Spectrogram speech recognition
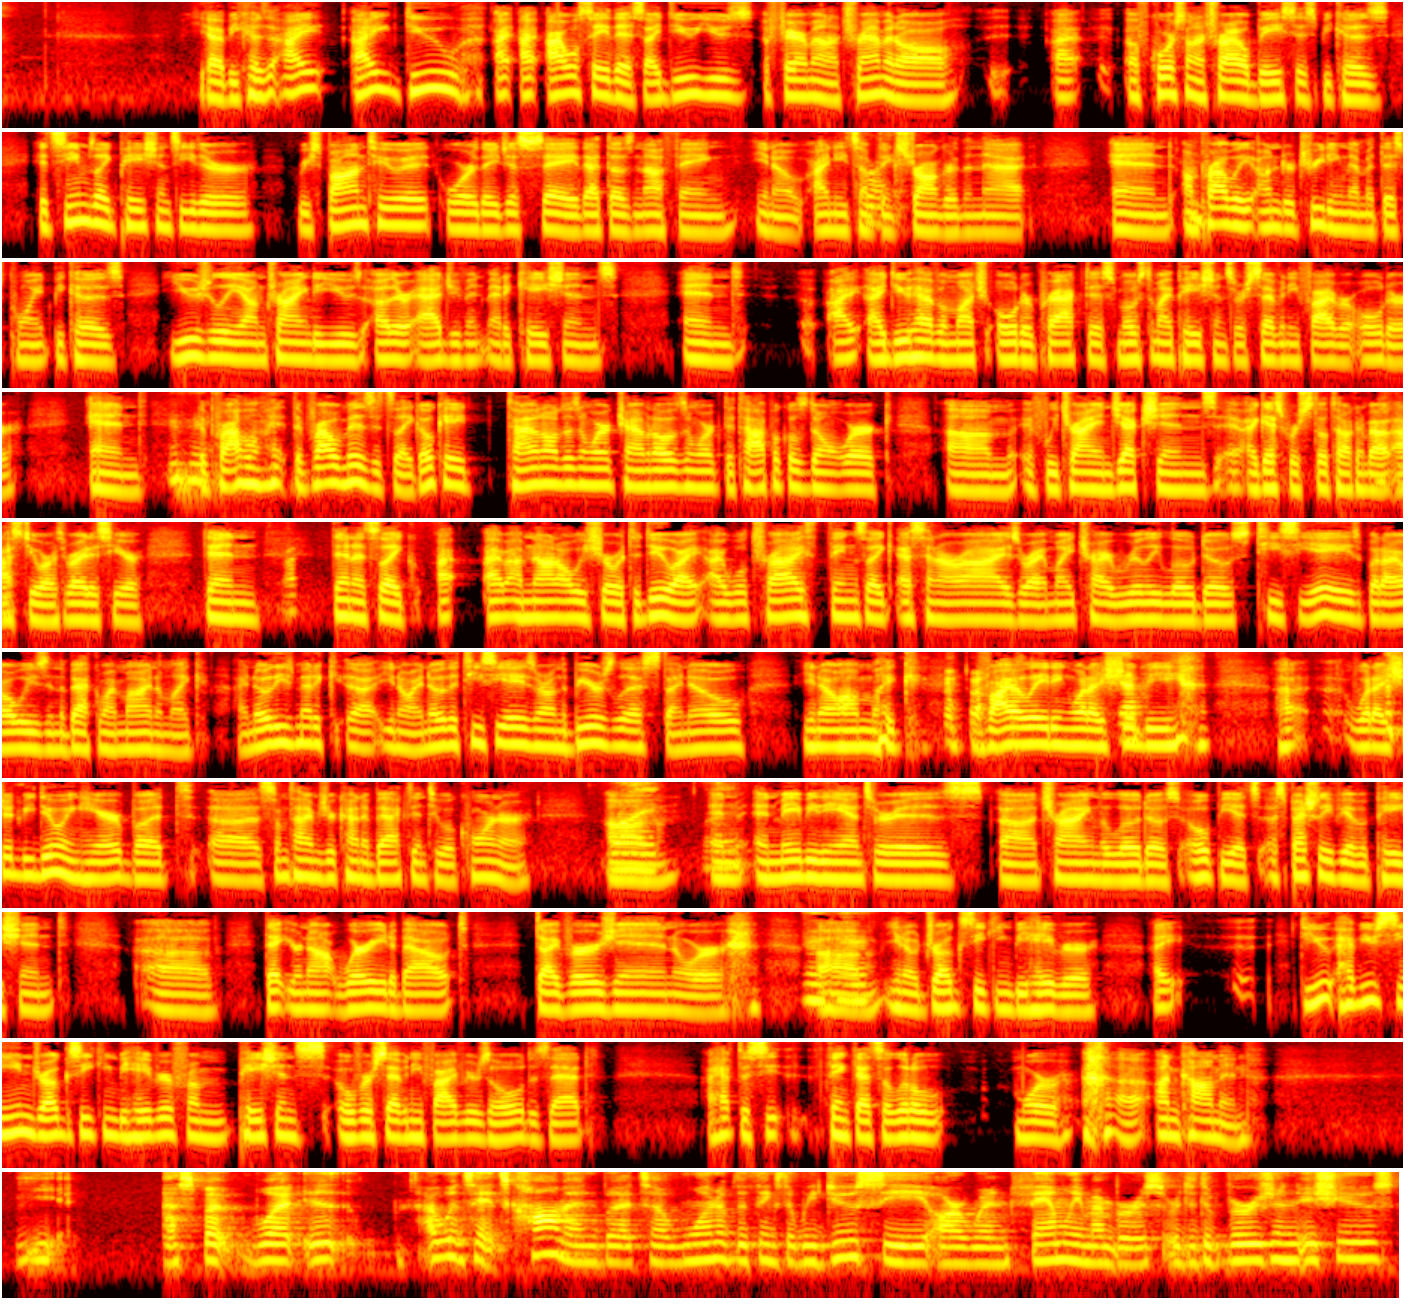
Yeah, because I I do I, I, I will say this I do use a fair amount of tramadol, I, of course on a trial basis because it seems like patients either respond to it or they just say that does nothing. You know, I need something right. stronger than that, and I'm mm-hmm. probably under treating them at this point because usually I'm trying to use other adjuvant medications and. I, I do have a much older practice. Most of my patients are 75 or older. And mm-hmm. the problem the problem is it's like, okay, Tylenol doesn't work, Tramadol doesn't work, the topicals don't work. Um, if we try injections, I guess we're still talking about mm-hmm. osteoarthritis here. Then, right. Then it's like I, am not always sure what to do. I, I will try things like SNRIs, or I might try really low dose TCAs. But I always, in the back of my mind, I'm like, I know these medic, uh, you know, I know the TCAs are on the Beers list. I know, you know, I'm like violating what I should yeah. be. Uh, what I should be doing here, but uh, sometimes you're kind of backed into a corner. Um, right, right. And and maybe the answer is uh, trying the low dose opiates, especially if you have a patient uh, that you're not worried about diversion or mm-hmm. um, you know drug seeking behavior. I do you have you seen drug seeking behavior from patients over 75 years old? Is that I have to see, think that's a little more uh, uncommon. Yes, but what is I wouldn't say it's common, but uh, one of the things that we do see are when family members or the diversion issues,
